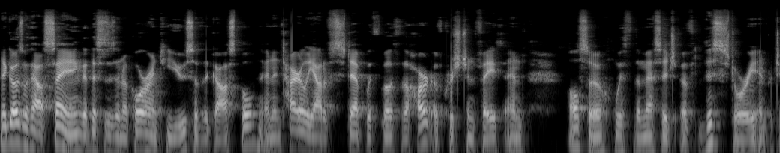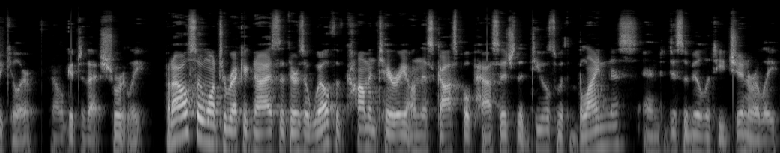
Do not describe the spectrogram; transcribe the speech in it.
And it goes without saying that this is an abhorrent use of the Gospel and entirely out of step with both the heart of Christian faith and also with the message of this story in particular. I will get to that shortly. But I also want to recognize that there's a wealth of commentary on this gospel passage that deals with blindness and disability generally.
